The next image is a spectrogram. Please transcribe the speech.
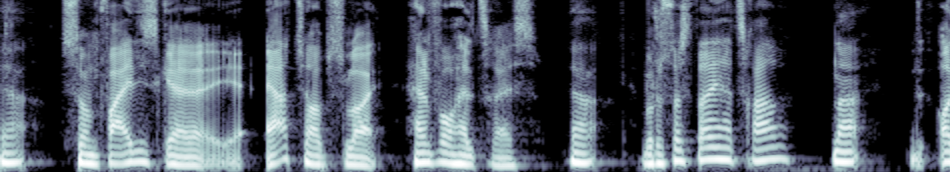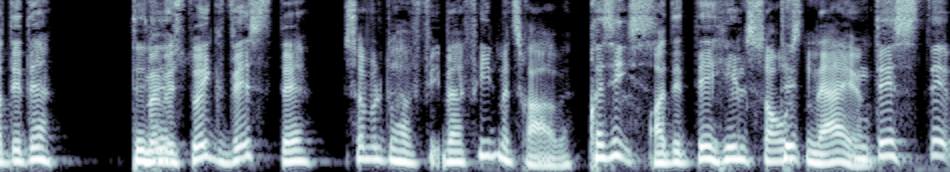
Ja. som faktisk er, er topsløj, han får 50. Ja. Vil du så stadig have 30? Nej. Og det er det. Det er Men det. hvis du ikke vidste det, så vil du have fi- være fin med 30. Præcis. Og det er det hele sovsen er jo. Det, det,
